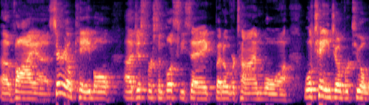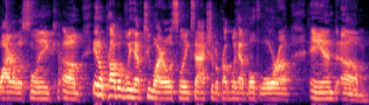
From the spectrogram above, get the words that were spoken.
via serial cable uh, just for simplicity's sake, but over time we'll uh, we'll change over to a wireless link. Um, it'll probably have two wireless links. Actually, it'll probably have both LoRa and um,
